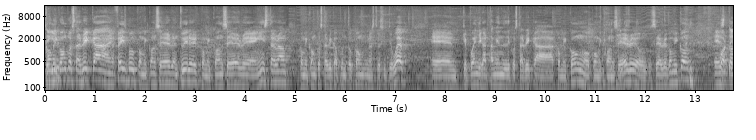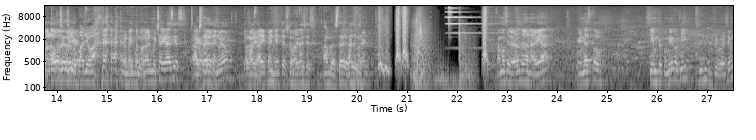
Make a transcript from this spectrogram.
seguir. Comic Con Costa Rica en Facebook, Comic Con CR en Twitter, Comic Con CR en Instagram, comicconscostarrica.com nuestro sitio web. eh, que pueden llegar también desde Costa Rica a Comic Con o Comic Con CR o CR Comic Con. Este, todos lados todos puede los va a llevar. Perfecto, Manuel, muchas gracias. A ustedes. de nuevo. Y vamos a estar ahí Bien. pendientes de todo. Muchísimas gracias. Hombre, a ustedes. Gracias, Manuel. Estamos celebrando la Navidad. Ernesto, siempre conmigo aquí, en Tribulación.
